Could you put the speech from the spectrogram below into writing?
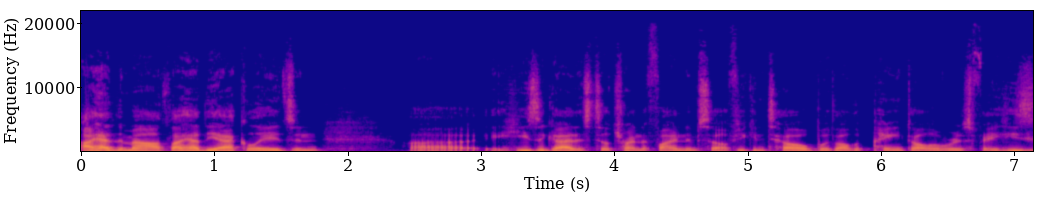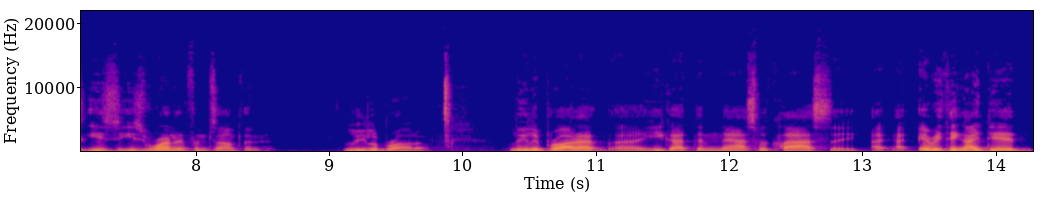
I had the mouth, I had the accolades, and uh, he's a guy that's still trying to find himself. You can tell with all the paint all over his face. He's, he's, he's running from something. Lee Labrada. Lee Labrada, uh, he got them NAS with class. I, I, everything I did,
